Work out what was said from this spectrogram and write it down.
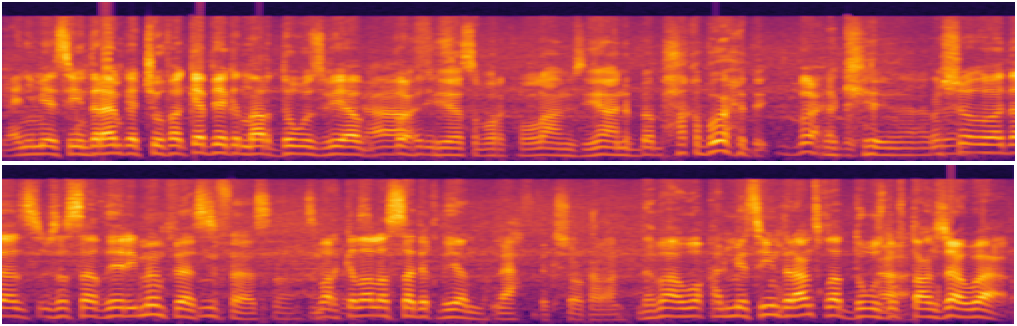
يعني 200 درهم كتشوفها. كافية النهار دوز فيها بوحدك كافية تبارك الله مزيان. بحق بوحدي. بوحدك كاين ونشوف هذا؟ الصديق ديالي من فاس نفاس تبارك الله الصديق ديالنا. الله يحفظك شكرا. دابا هو قال 200 درهم تقدر دوز له في طنجة واعره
